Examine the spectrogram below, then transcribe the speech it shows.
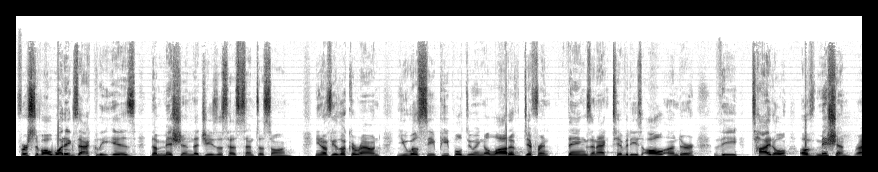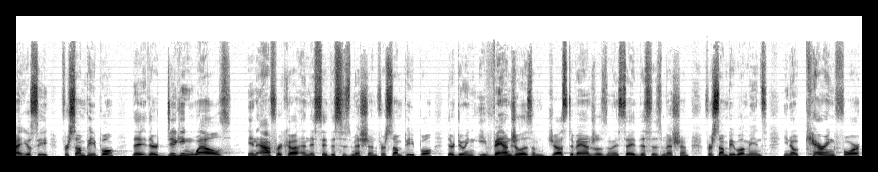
First of all, what exactly is the mission that Jesus has sent us on? You know, if you look around, you will see people doing a lot of different things and activities all under the title of mission, right? You'll see for some people, they, they're digging wells in Africa and they say this is mission. For some people, they're doing evangelism, just evangelism. They say this is mission. For some people, it means, you know, caring for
